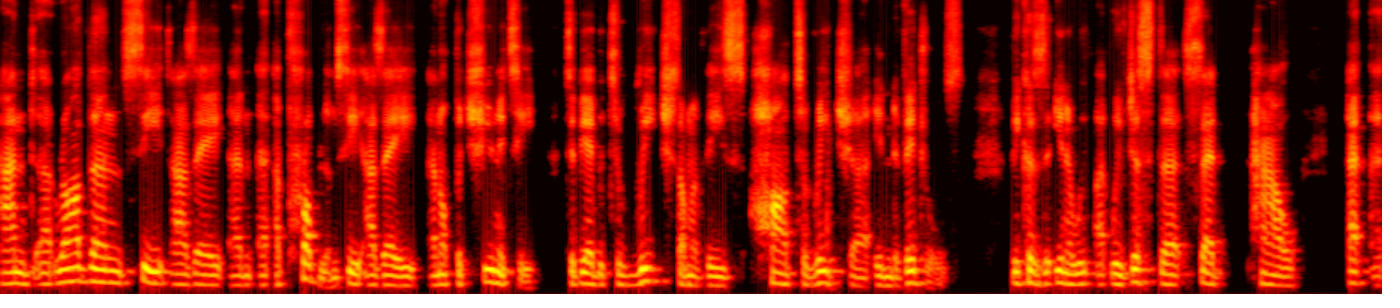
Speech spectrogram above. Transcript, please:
and uh, rather than see it as a, an, a problem, see it as a, an opportunity to be able to reach some of these hard to reach uh, individuals. Because, you know, we, have uh, just uh, said how uh, uh,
